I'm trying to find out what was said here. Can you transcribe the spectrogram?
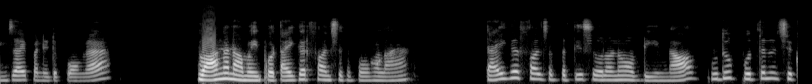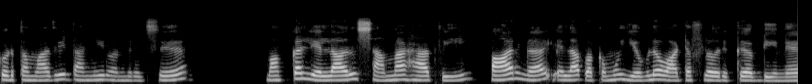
என்ஜாய் பண்ணிட்டு போங்க. வாங்க நாம இப்போ டைகர் ஃபால்ஸுக்கு போகலாம். டைகர் ஃபால்ஸை பத்தி சொல்லணும் அப்படின்னா, புது புத்துணர்ச்சி கொடுத்த மாதிரி தண்ணீர் வந்துருச்சு. மக்கள் எல்லாரும் செம்ம ஹாப்பி. பாருங்க எல்லா பக்கமும் எவ்வளோ வாட்டர் ஃப்ளோ இருக்கு அப்படின்னு.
